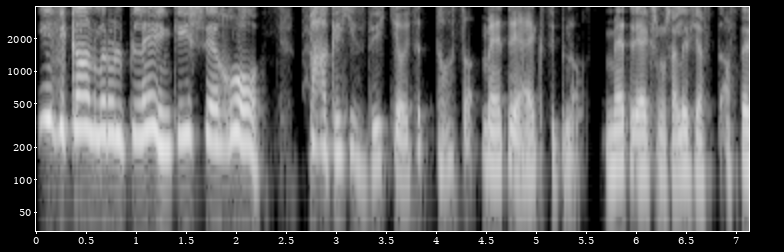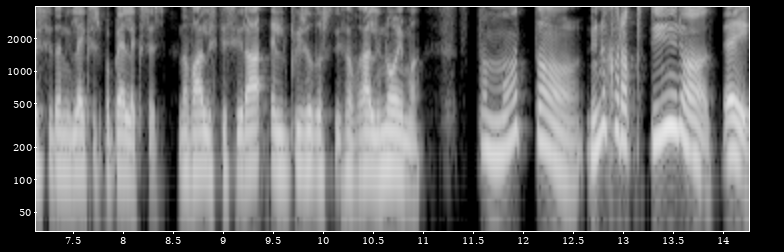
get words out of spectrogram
Ήδη κάνουμε role playing και είσαι εγώ. Φακ, έχεις δίκιο. Είσαι τόσο μέτρια έξυπνος. Μέτρια έξυπνος, αλήθεια. Αυτές ήταν οι λέξεις που επέλεξες. Να βάλεις τη σειρά ελπίζοντας ότι θα βγάλει νόημα. Σταμάτα! Είναι χαρακτήρας! Hey,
